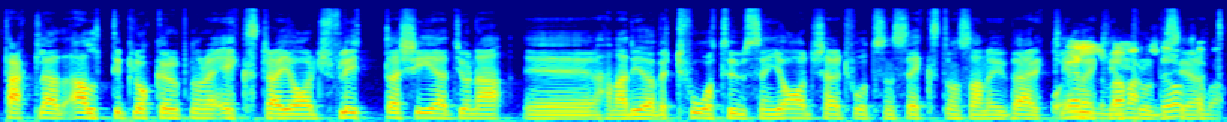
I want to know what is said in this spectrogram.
tacklad, alltid plockar upp några extra yards, flyttar kedjorna. Eh, han hade ju över 2000 yards här 2016, så han har ju verkligen, verkligen producerat.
